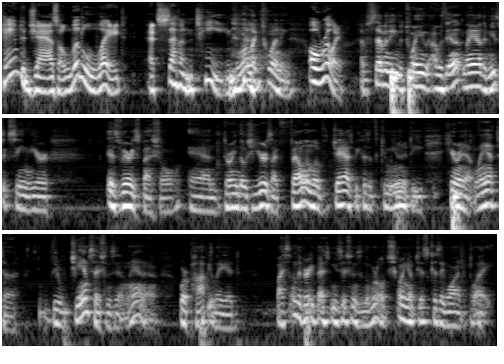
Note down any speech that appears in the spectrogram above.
came to jazz a little late at 17. More like 20. oh, really? I was 17 to 20. I was in Atlanta. The music scene here is very special. And during those years, I fell in love with jazz because of the community here in Atlanta. The jam sessions in Atlanta were populated by some of the very best musicians in the world showing up just because they wanted to play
